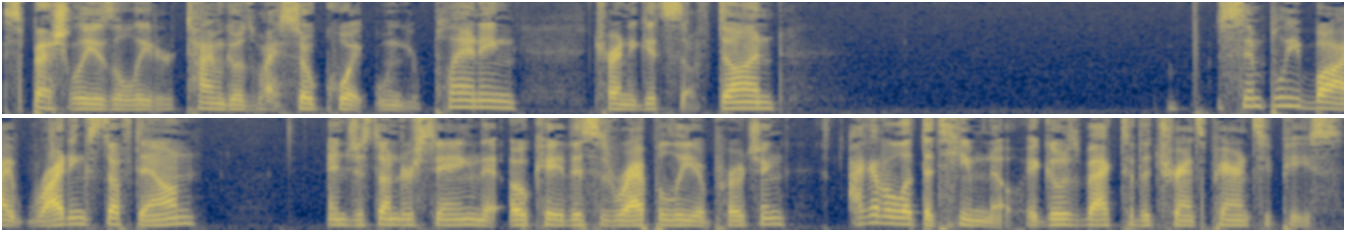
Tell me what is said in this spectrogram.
Especially as a leader, time goes by so quick when you're planning, trying to get stuff done. Simply by writing stuff down and just understanding that okay, this is rapidly approaching, I got to let the team know. It goes back to the transparency piece.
